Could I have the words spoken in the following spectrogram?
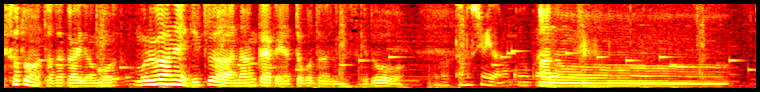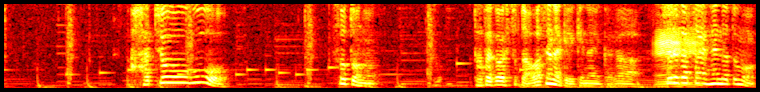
外の戦いで思う。俺はね実は何回かやったことあるんですけど楽しみだなこの回あのー波長を外の戦う人と合わせなきゃいけないからそれが大変だと思う、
